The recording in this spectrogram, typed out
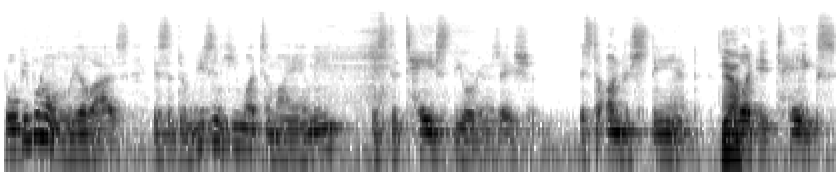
But what people don't realize is that the reason he went to Miami is to taste the organization, is to understand Yeah. what it takes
